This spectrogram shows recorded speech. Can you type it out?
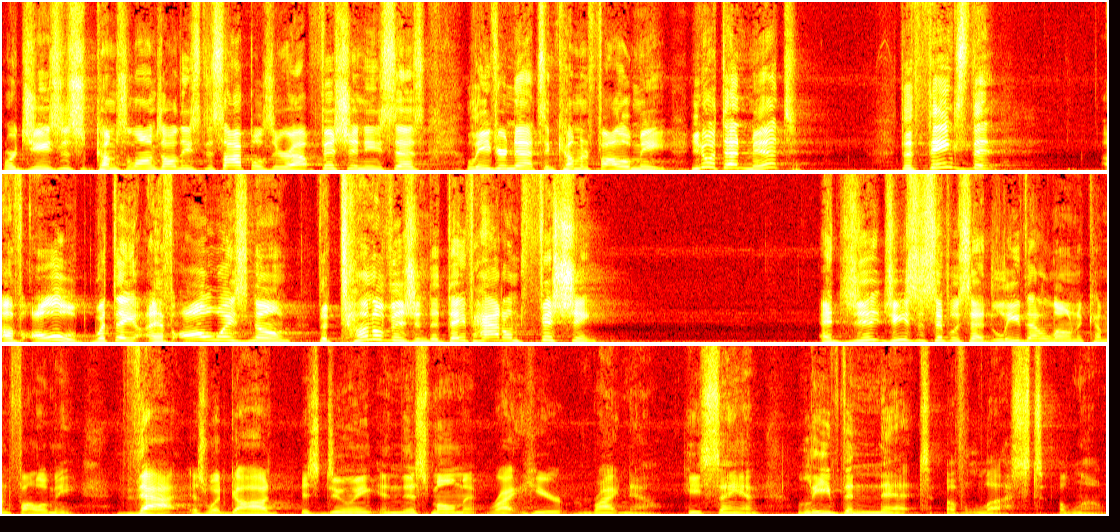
where Jesus comes along all these disciples. They're out fishing. And he says, Leave your nets and come and follow me. You know what that meant? The things that of old, what they have always known, the tunnel vision that they've had on fishing. And Jesus simply said, Leave that alone and come and follow me. That is what God is doing in this moment, right here, right now. He's saying, Leave the net of lust alone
